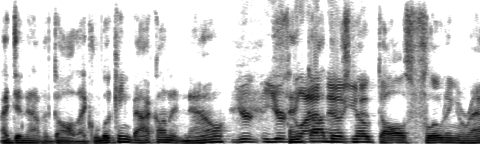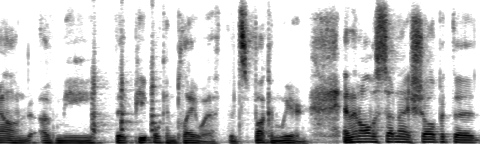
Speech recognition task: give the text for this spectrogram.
I didn't have a doll. Like looking back on it now, You're- you're thank glad God there's no didn't- dolls floating around of me that people can play with. That's fucking weird. And then all of a sudden, I show up at the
